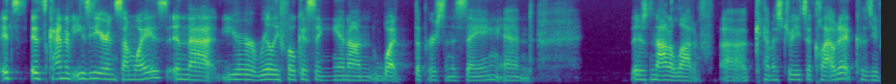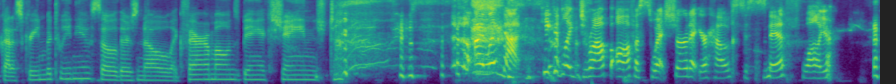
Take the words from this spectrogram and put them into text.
It's it's kind of easier in some ways in that you're really focusing in on what the person is saying and there's not a lot of uh, chemistry to cloud it because you've got a screen between you so there's no like pheromones being exchanged I like that. He could like drop off a sweatshirt at your house to sniff while you're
